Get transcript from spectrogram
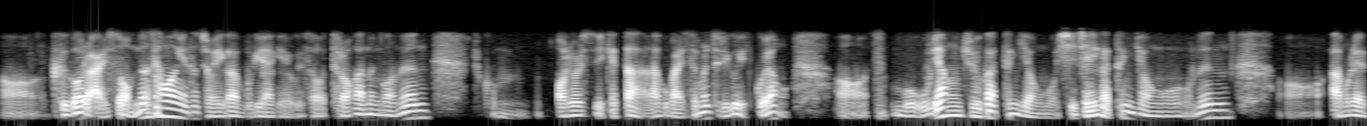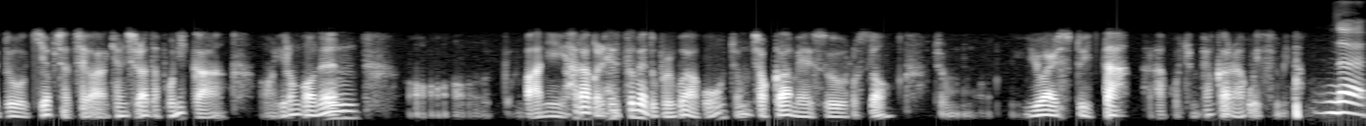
어 그거를 알수 없는 상황에서 저희가 무리하게 여기서 들어가는 거는 조금 어려울 수 있겠다라고 말씀을 드리고 있고요. 어, 뭐 우량주 같은 경우, 뭐 CJ 같은 경우는 어, 아무래도 기업 자체가 견실하다 보니까 어, 이런 거는 어, 많이 하락을 했음에도 불구하고 좀 저가 매수로서 좀 유효할 수도 있다라고 좀 평가를 하고 있습니다. 네,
